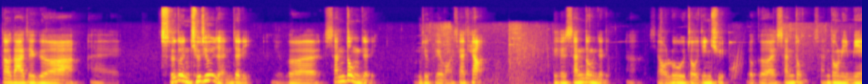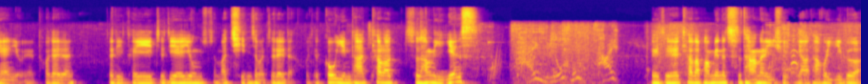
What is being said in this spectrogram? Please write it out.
到达这个哎迟钝丘丘人这里有个山洞，这里我们就可以往下跳。这个山洞这里啊，小路走进去有个山洞，山洞里面有讨债人，这里可以直接用什么琴什么之类的，或者勾引他跳到池塘里淹死。财与流红，财可以直接跳到旁边的池塘那里去，然后他会一个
